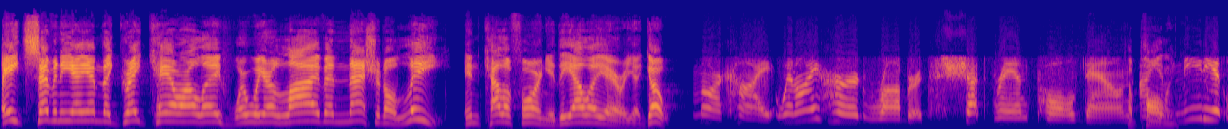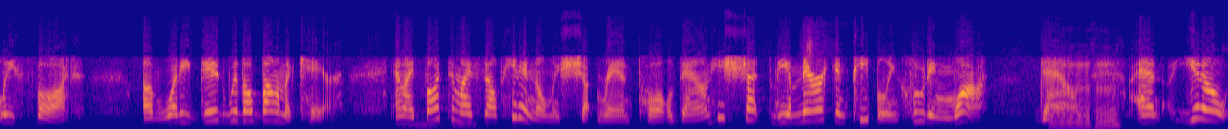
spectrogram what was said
870 AM, the great KRLA, where we are live and national. Lee in California, the LA area. Go. Hi. When I heard Roberts shut Rand Paul down, Appalling. I immediately thought of what he did with Obamacare. And I thought to myself, he didn't only shut Rand Paul down, he shut the American people, including moi, down. Mhm. And, you know,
